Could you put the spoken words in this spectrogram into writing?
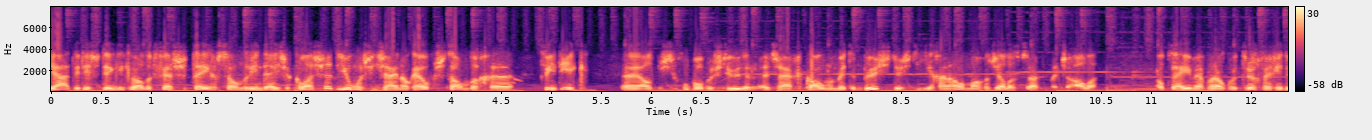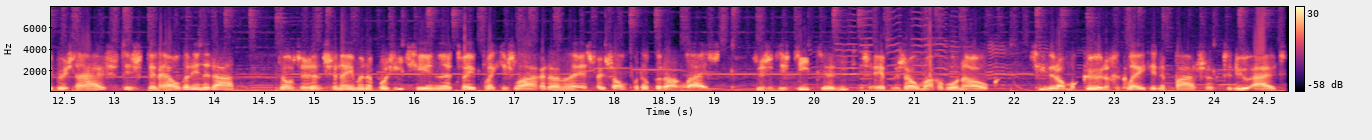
Ja, dit is denk ik wel de verse tegenstander in deze klasse. Die jongens die zijn ook heel verstandig, vind ik, als bes- voetbalbestuurder. Ze zijn gekomen met een bus, dus die gaan allemaal gezellig straks met z'n allen op de heenweg, maar ook weer terugweg in de bus naar huis. Het is ten helder inderdaad. Ze, nemen een positie in twee plekjes lager dan SV Zandvoort op de ranglijst. Dus het is niet, niet even zomaar gewonnen ook. Zien er allemaal keurig gekleed in een paarse tenue uit.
